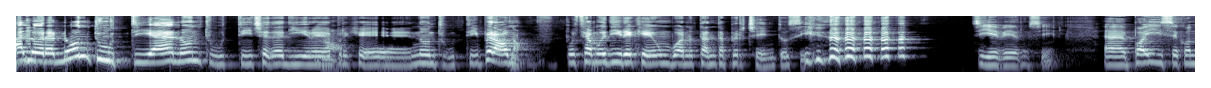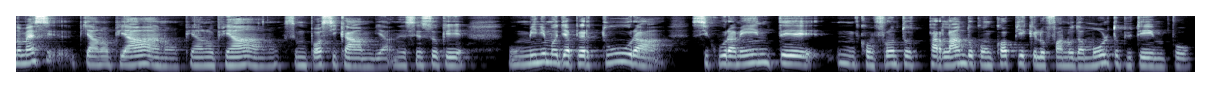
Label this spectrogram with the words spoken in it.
Allora, non tutti, eh, non tutti, c'è da dire, No. perché non tutti, però No. possiamo dire che un buon 80%, sì. Sì, è vero, sì. Eh, poi secondo me si- piano piano, piano piano, se un po' si cambia, nel senso che un minimo di apertura sicuramente, in confronto parlando con coppie che lo fanno da molto più tempo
